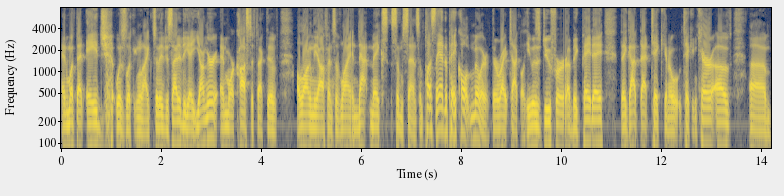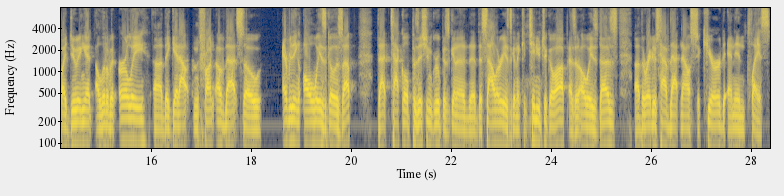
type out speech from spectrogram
and what that age was looking like. So they decided to get younger and more cost effective along the offensive line. That makes some sense. And plus, they had to pay Kolton Miller, their right tackle. He was due for a big payday. They got that taken taken care of um, by doing it a little bit early. Uh, they get out in front of that, so everything always goes up. That tackle position group is going to, the, the, salary is going to continue to go up as it always does. Uh, the Raiders have that now secured and in place.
